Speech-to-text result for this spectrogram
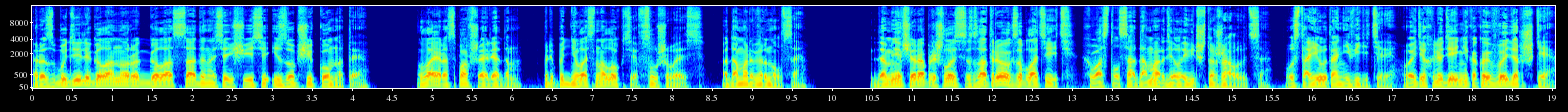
Разбудили Галанора голоса, доносящиеся из общей комнаты. Лайра, спавшая рядом, приподнялась на локте, вслушиваясь. Адамар вернулся. «Да мне вчера пришлось за трех заплатить», — хвастался Адамар, делая вид, что жалуются. «Устают они, видите ли. У этих людей никакой выдержки».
